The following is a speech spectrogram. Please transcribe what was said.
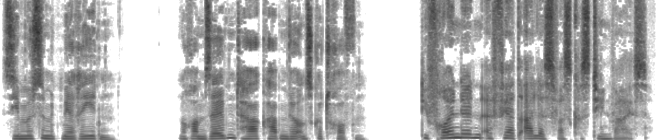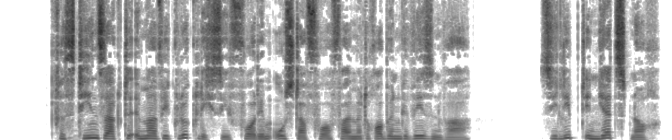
sie müsse mit mir reden. Noch am selben Tag haben wir uns getroffen. Die Freundin erfährt alles, was Christine weiß. Christine sagte immer, wie glücklich sie vor dem Ostervorfall mit Robin gewesen war. Sie liebt ihn jetzt noch.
